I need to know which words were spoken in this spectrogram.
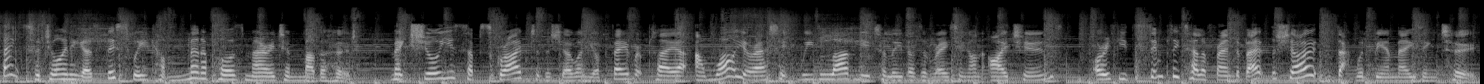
Thanks for joining us this week on Menopause, Marriage and Motherhood. Make sure you subscribe to the show on your favourite player, and while you're at it, we'd love you to leave us a rating on iTunes. Or if you'd simply tell a friend about the show, that would be amazing too.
